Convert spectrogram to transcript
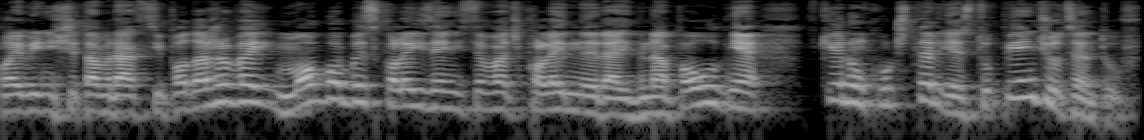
Pojawienie się tam reakcji podażowej mogłoby z kolei zainicjować kolejny rajd na południe w kierunku 45 centów.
